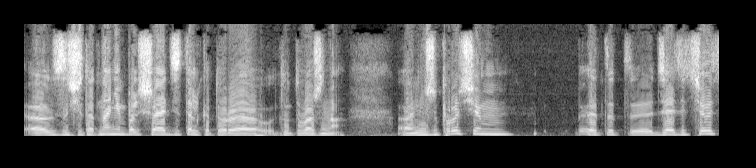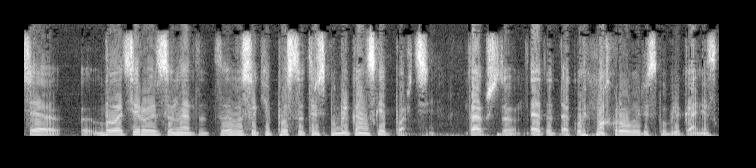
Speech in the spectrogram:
э, значит, одна небольшая деталь, которая тут важна. Э, между прочим, этот э, дядя тетя баллотируется на этот высокий пост от республиканской партии. Так что это такой махровый республиканец,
